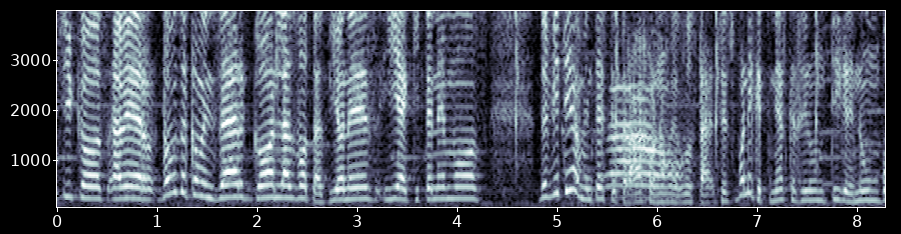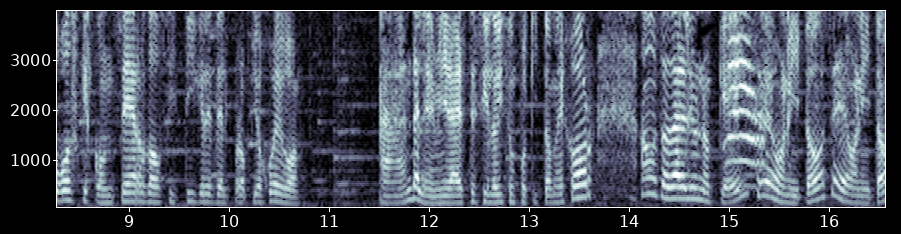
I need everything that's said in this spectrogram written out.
chicos, a ver, vamos a comenzar con las votaciones y aquí tenemos... Definitivamente este trabajo no me gusta. Se supone que tenías que hacer un tigre en un bosque con cerdos y tigres del propio juego. Ándale, mira, este sí lo hizo un poquito mejor. Vamos a darle un ok. Se ve bonito, se ve bonito,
